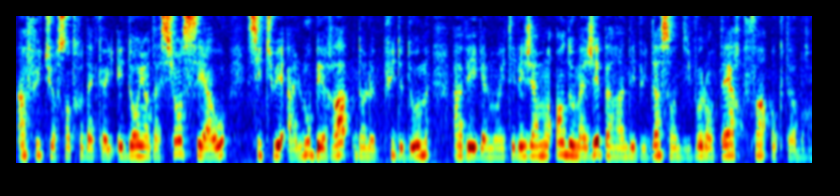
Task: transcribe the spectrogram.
Un futur centre d'accueil et d'orientation CAO, situé à Loubera dans le Puy-de-Dôme, avait également été légèrement endommagé par un début d'incendie volontaire fin octobre.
